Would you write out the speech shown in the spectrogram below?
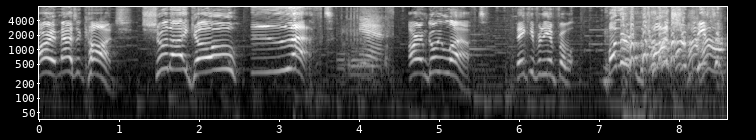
All right, Magic Conch. Should I go left? Yes. All right, I'm going left. Thank you for the info. Mother of Conch, you piece of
